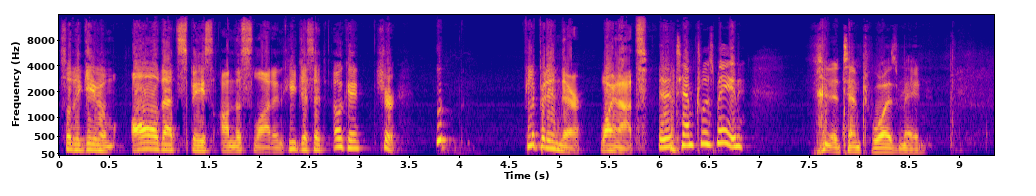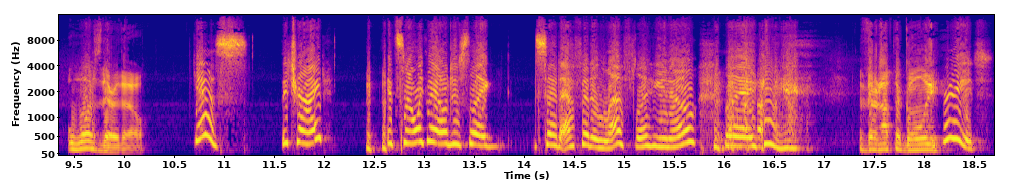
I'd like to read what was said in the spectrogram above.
So they gave him all that space on the slot, and he just said, "Okay, sure, Whoop. flip it in there. Why not?" An attempt was made. An attempt was made. Was there though? Yes, they tried. it's not like they all just like said F it and left, like, you know? Like, They're not the goalie. right.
